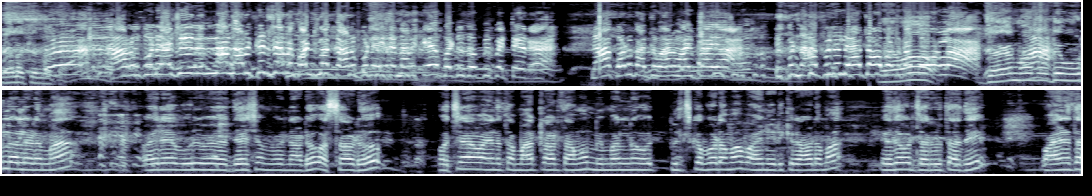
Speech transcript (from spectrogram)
నెల కింద నిన్న నరికే బడ్డీ దొబ్బి పెట్టారా. నా కొడుకు అంత వారం అయిపోయా. ఇప్పుడు నా పిల్లలు ఏ జగన్మోహన్ రెడ్డి ఊర్లో లేడమ్మా. వేరే ఊరి దేశం విన్నాడు వస్తాడు. వచ్చిన ఆయనతో మాట్లాడతాము మిమ్మల్ని పిలుచుకోపోవడమా ఆయన ఇడికి రావడమా ఏదో ఒకటి జరుగుతుంది. ఆయనతో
